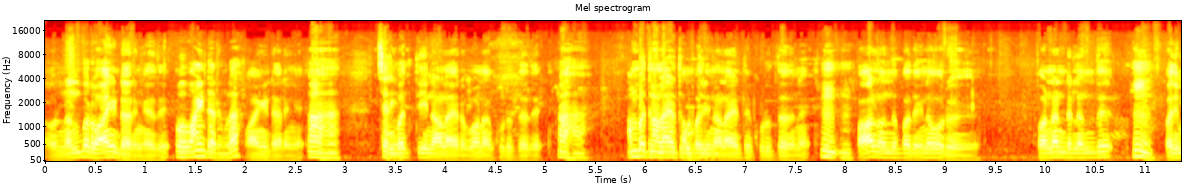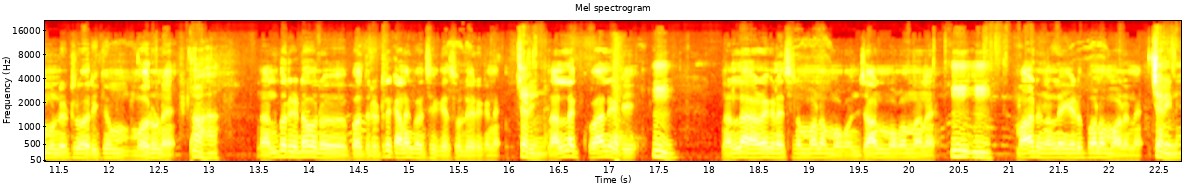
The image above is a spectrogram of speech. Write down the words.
அவர் நண்பர் வாங்கிட்டாருங்க இது. ஓ வாங்கிட்டாருங்களா? வாங்கிட்டாருங்க. சரிங்க ஐம்பத்தி நாலாயிரம் ரூபாய் நான் கொடுத்தது. ஐம்பத்தி நாலாயிரத்துக்கு ஐம்பத்தி நாலாயிரத்துக்கு ம் பால் வந்து பார்த்தீங்கன்னா ஒரு பன்னெண்டுலேருந்து பதிமூணு லிட்டர் வரைக்கும் ஆஹா. நண்பர்கிட்ட ஒரு பத்து லிட்டர் கணக்கு வச்சுக்க சொல்லியிருக்கேனே சரிங்க. நல்ல குவாலிட்டி. நல்ல அழகு லட்சணமான முகம் ஜான் முகம் தானே? மாடு நல்ல எடுப்பான மாடுண்ணே சரிங்க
